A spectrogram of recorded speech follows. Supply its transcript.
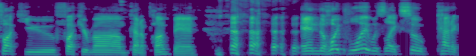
fuck you, fuck your mom kind of punk band. And the Hoi Polloi was like so kind of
